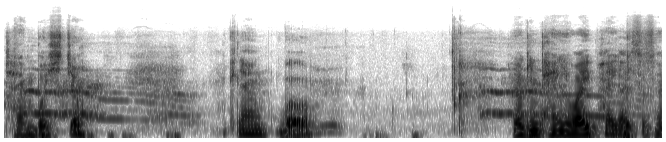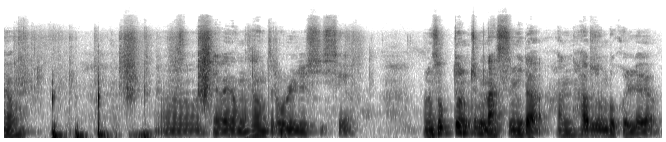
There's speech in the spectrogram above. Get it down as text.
잘 안 보이시죠? 그냥 뭐 여긴 다행히 와이파이가 있어서요. 어, 제가 영상들을 올릴 수 있어요. 그럼 속도는 좀 낮습니다. 한 하루 정도 걸려요.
